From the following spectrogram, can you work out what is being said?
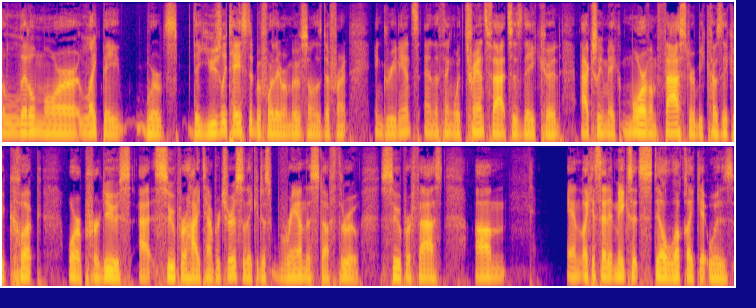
a little more like they were they usually tasted before they removed some of those different ingredients and the thing with trans fats is they could actually make more of them faster because they could cook or produce at super high temperatures so they could just ram the stuff through super fast um, and like I said, it makes it still look like it was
